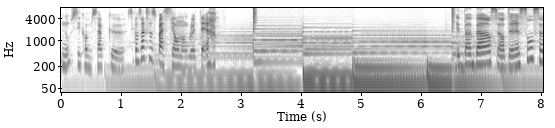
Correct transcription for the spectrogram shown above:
nous c'est comme ça que c'est comme ça que ça se passait en Angleterre. Et ben ben, c'est intéressant ça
